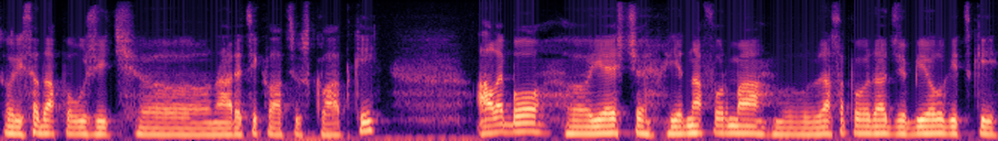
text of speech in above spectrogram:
ktorý sa dá použiť na recykláciu skládky. Alebo je ešte jedna forma, dá sa povedať, že biologicky,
